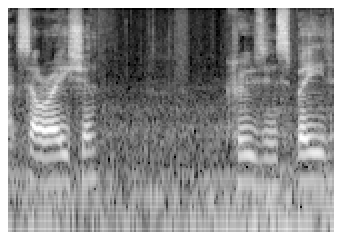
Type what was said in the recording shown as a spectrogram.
acceleration, cruising speed.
